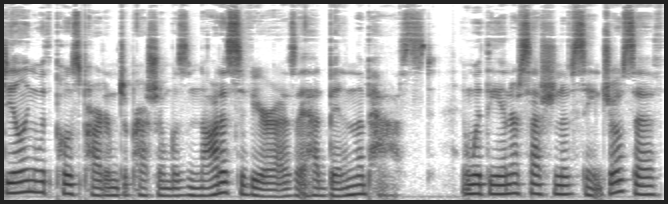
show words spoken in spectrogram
Dealing with postpartum depression was not as severe as it had been in the past, and with the intercession of St. Joseph,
